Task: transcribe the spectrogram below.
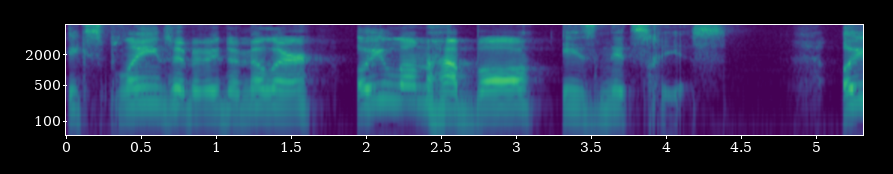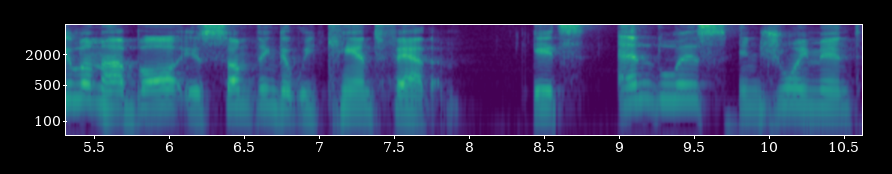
Explains Avigdor Miller, Oilam haba is nitzchias. Oilam haba is something that we can't fathom. It's endless enjoyment,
